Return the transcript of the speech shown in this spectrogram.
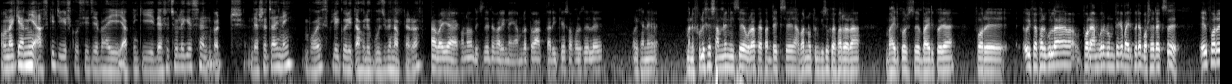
ওনাকে আমি আজকে জিজ্ঞেস করছি যে ভাই আপনি কি দেশে চলে গেছেন বাট দেশে চাই নাই? ভয়েস প্লে করি তাহলে বুঝবেন আপনারা। না ভাইয়া এখনও দেশে যেতে পারি নাই। আমরা তো আট তারিখে সফর জেলে ওইখানে মানে পুলিশের সামনে নিচে ওরা পেপার দেখছে আবার নতুন কিছু পেপার ওরা বাইর করছে বাইর করে পরে ওই পেপারগুলা পরে আমাদের রুম থেকে বাইর করে বসায় রাখছে। এরপরে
